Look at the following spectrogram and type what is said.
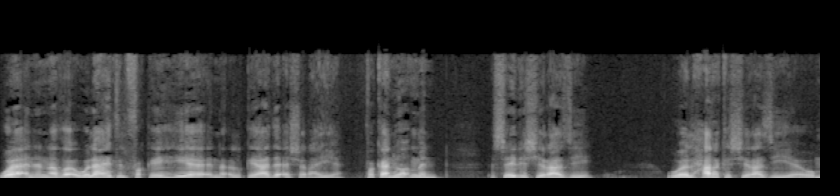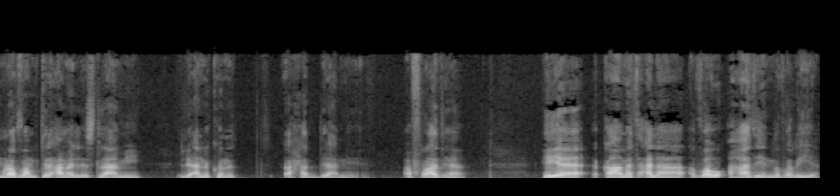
وأن ولاية الفقيه هي القيادة الشرعية. فكان يؤمن السيد الشيرازي والحركة الشيرازية ومنظمة العمل الإسلامي اللي أنا كنت أحد يعني أفرادها هي قامت على ضوء هذه النظرية.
